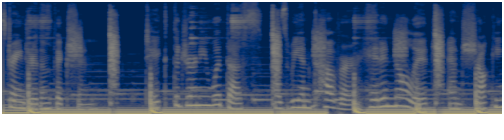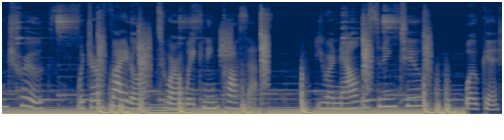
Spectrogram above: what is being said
stranger than fiction. Take the journey with us as we uncover hidden knowledge and shocking truths which are vital to our awakening process. You are now listening to Wokish.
